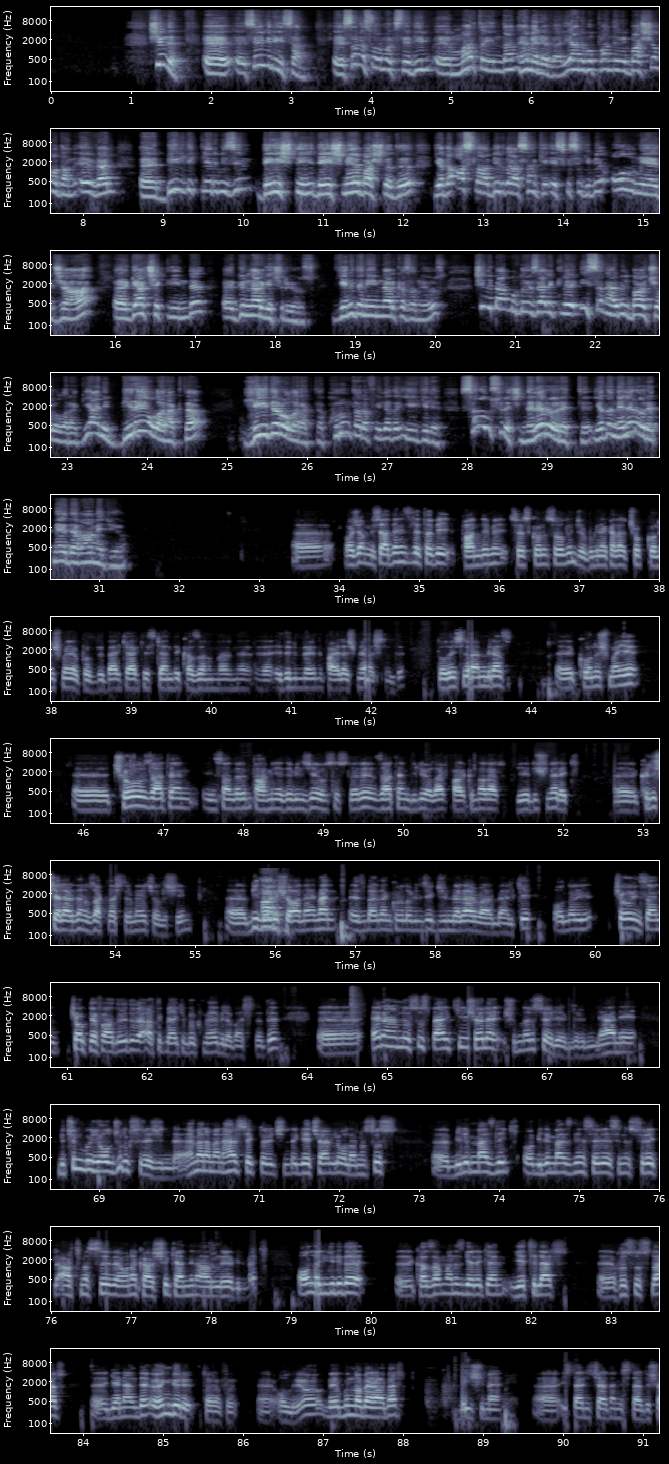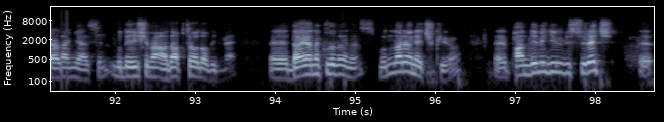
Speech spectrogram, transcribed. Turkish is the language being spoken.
Şimdi e, e, sevgili İhsan, e, sana sormak istediğim e, Mart ayından hemen evvel yani bu pandemi başlamadan evvel e, bildiklerimizin değiştiği, değişmeye başladığı ya da asla bir daha sanki eskisi gibi olmayacağı e, gerçekliğinde e, günler geçiriyoruz. Yeni deneyimler kazanıyoruz. Şimdi ben burada özellikle İhsan Erbil Bayçol olarak yani birey olarak da lider olarak da kurum tarafıyla da ilgili sana bu süreç neler öğretti ya da neler öğretmeye devam ediyor? Ee, hocam müsaadenizle tabii pandemi söz konusu olunca bugüne kadar çok konuşma yapıldı. Belki herkes kendi kazanımlarını, e, edinimlerini paylaşmaya başladı. Dolayısıyla ben biraz e, konuşmayı e, çoğu zaten insanların tahmin edebileceği hususları zaten biliyorlar, farkındalar diye düşünerek e, klişelerden uzaklaştırmaya çalışayım. E, bir de şu an hemen ezberden kurulabilecek cümleler var belki. Onları çoğu insan çok defa duydu ve artık belki bıkmaya bile başladı. E, en önemli husus belki şöyle şunları söyleyebilirim. Yani bütün bu yolculuk sürecinde hemen hemen her sektör içinde geçerli olan husus bilinmezlik, o bilinmezliğin seviyesinin sürekli artması ve ona karşı kendini hazırlayabilmek. Onunla ilgili de e, kazanmanız gereken yetiler, e, hususlar e, genelde öngörü tarafı oluyor ve bununla beraber değişime ister içeriden ister dışarıdan gelsin bu değişime adapte olabilme, dayanıklılığınız bunlar öne çıkıyor. Pandemi gibi bir süreç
